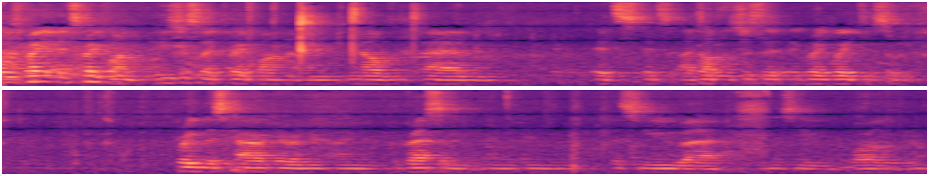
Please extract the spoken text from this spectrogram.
it was great. It's great fun. He's just like great fun, and you know, um, it's it's. I thought it was just a, a great way to sort of bring this character and, and progress him in, in this new uh, in this new world. You know.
